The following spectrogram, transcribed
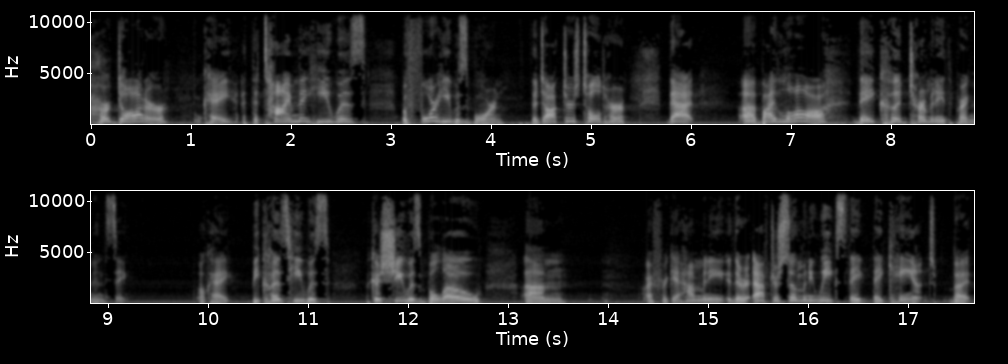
her daughter okay, at the time that he was, before he was born, the doctors told her that uh, by law they could terminate the pregnancy, okay, because he was, because she was below, um, I forget how many, after so many weeks they, they can't, but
